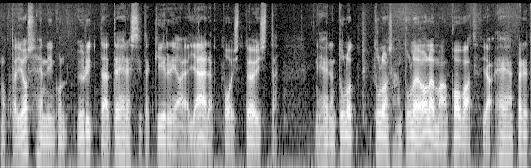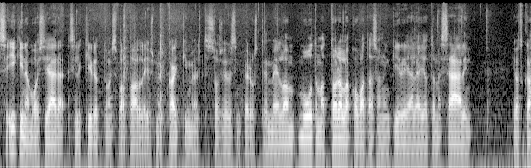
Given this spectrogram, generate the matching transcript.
mutta jos he niin kun, yrittää tehdä sitä kirjaa ja jäädä pois töistä, niin heidän tulot, tulonsahan tulee olemaan kovat. Ja heihän periaatteessa ikinä voisi jäädä sille kirjoittamisvapaalle, jos me kaikki myöntäisiin sosiaalisen perusteen. Meillä on muutama todella kovatasoinen kirjailija, jota mä säälin, jotka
